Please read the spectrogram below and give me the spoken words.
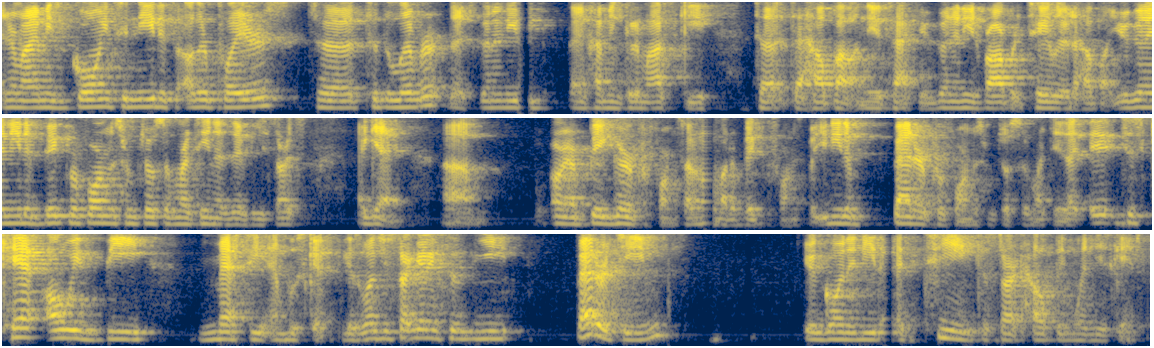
And Miami is going to need its other players to, to deliver. It's going to need Benjamin Cremaschi to, to help out in the attack. You're going to need Robert Taylor to help out. You're going to need a big performance from Josef Martinez if he starts again. Um, or a bigger performance. I don't know about a big performance, but you need a better performance from Josef Martinez. It just can't always be Messi and Busquets because once you start getting to the better teams, you're going to need a team to start helping win these games.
